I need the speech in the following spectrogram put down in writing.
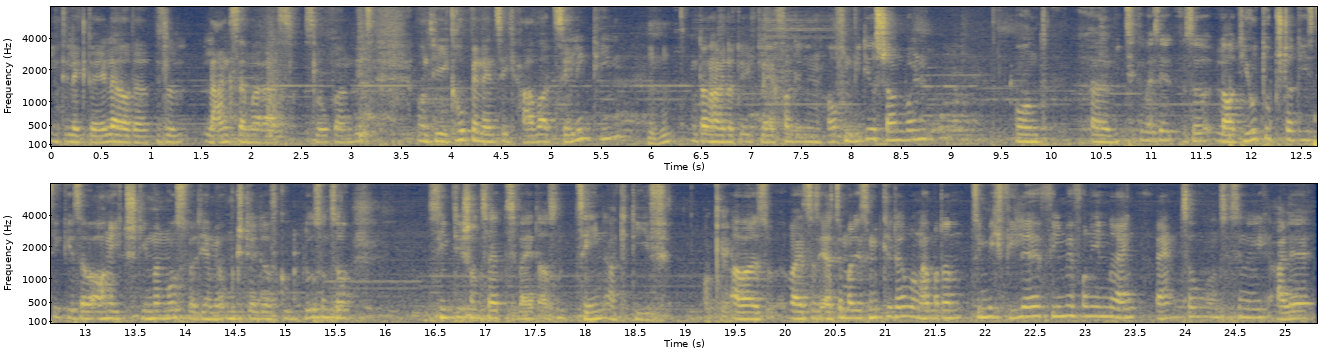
intellektueller oder ein bisschen langsamer als Slowburn-Witz. Und die Gruppe nennt sich Harvard Sailing Team. Mhm. Und dann habe ich natürlich gleich von den Haufen Videos schauen wollen. Und äh, witzigerweise, also laut YouTube-Statistik, die es aber auch nicht stimmen muss, weil die haben ja umgestellt auf Google Plus und so, sind die schon seit 2010 aktiv. Okay. Aber es war jetzt das erste Mal, dass ich es mitgekriegt habe und haben wir dann ziemlich viele Filme von ihnen rein, reingezogen und sie sind eigentlich alle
